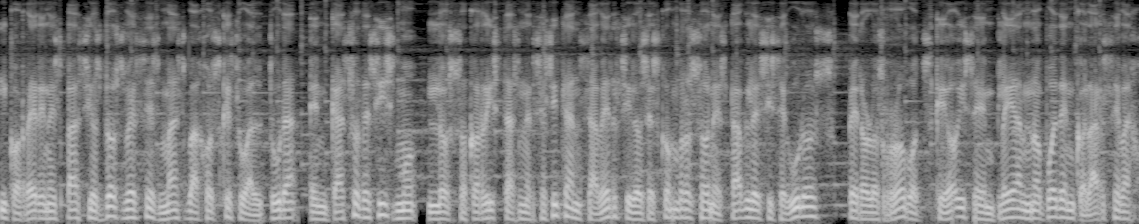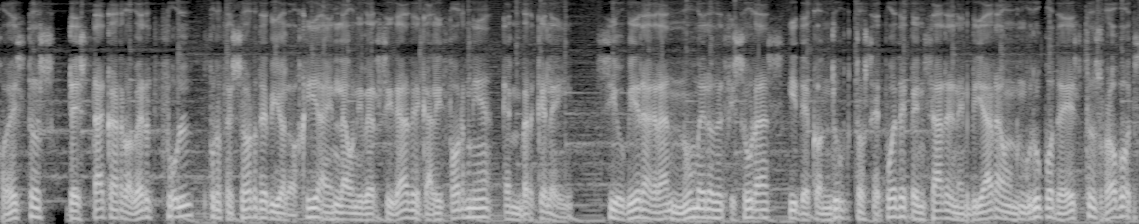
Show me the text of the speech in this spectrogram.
y correr en espacios dos veces más bajos que su altura. En caso de sismo, los socorristas necesitan saber si los escombros son estables y seguros, pero los robots que hoy se emplean no pueden colarse bajo estos, destaca Robert Full, profesor de biología en la Universidad de California, en Berkeley. Si hubiera gran número de fisuras y de conductos se puede pensar en enviar a un grupo de estos robots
